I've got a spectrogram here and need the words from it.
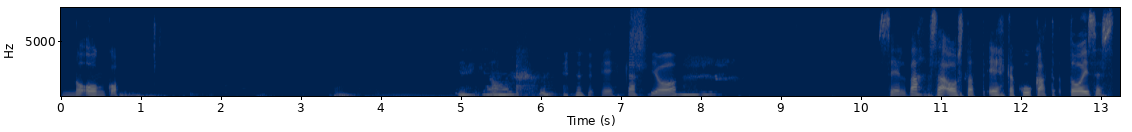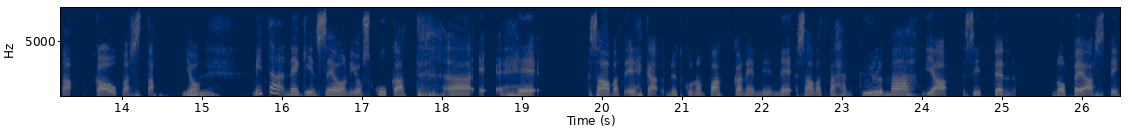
No onko? Ehkä on. ehkä, joo. Selvä. Sä ostat ehkä kukat toisesta kaupasta. Mm. Joo. Mitä nekin se on, jos kukat, ää, he saavat ehkä, nyt kun on pakkanen, niin ne saavat vähän kylmää ja sitten nopeasti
